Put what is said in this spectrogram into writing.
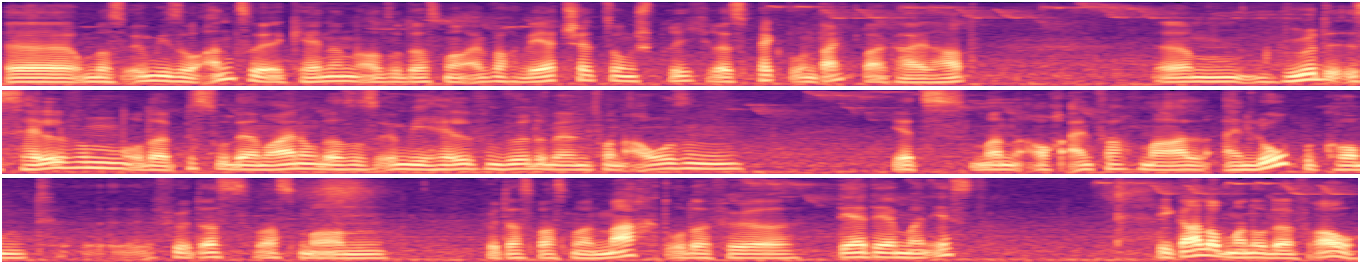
äh, um das irgendwie so anzuerkennen. Also dass man einfach Wertschätzung, sprich Respekt und Dankbarkeit hat. Ähm, würde es helfen oder bist du der Meinung, dass es irgendwie helfen würde, wenn von außen jetzt man auch einfach mal ein Lob bekommt äh, für das, was man, für das, was man macht oder für der, der man ist? Egal ob Mann oder Frau.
